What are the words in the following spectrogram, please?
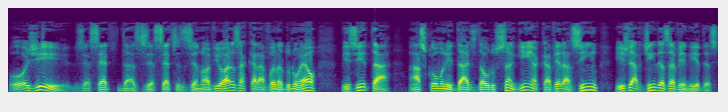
Hoje, 17, das 17 às 19 horas, a caravana do Noel visita as comunidades da Uruçanguinha, Caveirazinho e Jardim das Avenidas.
